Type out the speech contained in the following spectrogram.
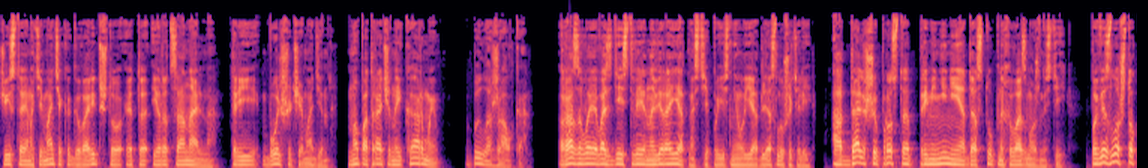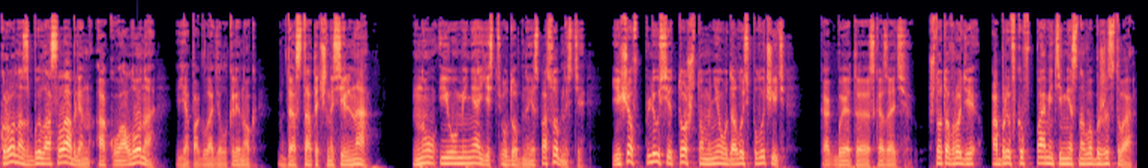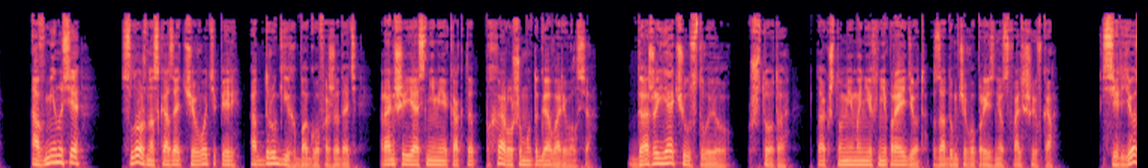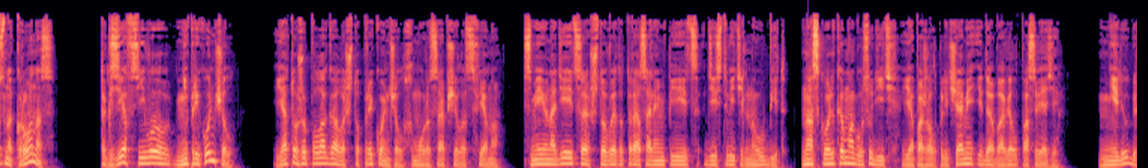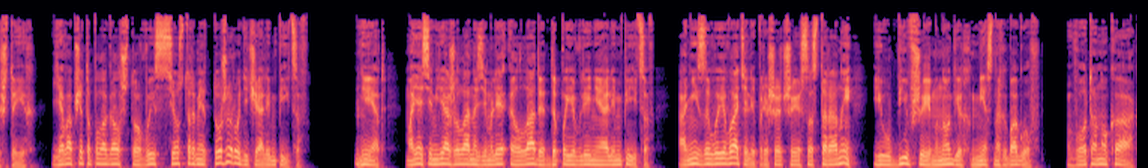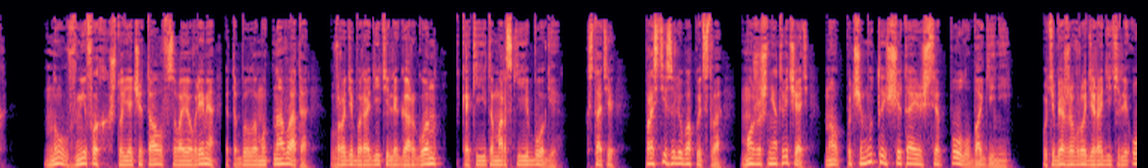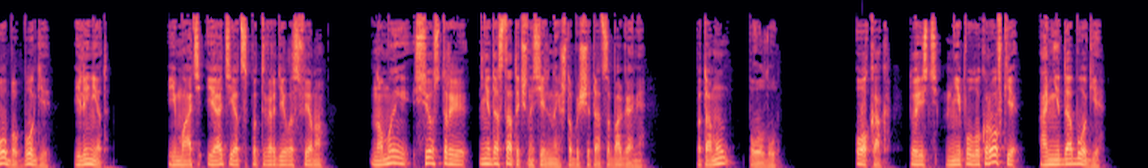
Чистая математика говорит, что это иррационально. Три больше, чем один. Но потраченной кармы было жалко. «Разовое воздействие на вероятности», — пояснил я для слушателей. «А дальше просто применение доступных возможностей». Повезло, что Кронос был ослаблен, а Куалона, я погладил клинок, достаточно сильна. Ну и у меня есть удобные способности. Еще в плюсе то, что мне удалось получить, как бы это сказать, что-то вроде обрывков памяти местного божества. А в минусе сложно сказать, чего теперь от других богов ожидать. Раньше я с ними как-то по-хорошему договаривался. Даже я чувствую что-то так что мимо них не пройдет», — задумчиво произнес фальшивка. «Серьезно, Кронос? Так Зевс его не прикончил?» «Я тоже полагала, что прикончил», — хмуро сообщила Сфену. «Смею надеяться, что в этот раз олимпиец действительно убит. Насколько могу судить?» Я пожал плечами и добавил по связи. «Не любишь ты их? Я вообще-то полагал, что вы с сестрами тоже родичи олимпийцев». «Нет, моя семья жила на земле Эллады до появления олимпийцев. Они завоеватели, пришедшие со стороны и убившие многих местных богов. Вот оно как. Ну, в мифах, что я читал в свое время, это было мутновато. Вроде бы родители Гаргон – какие-то морские боги. Кстати, прости за любопытство, можешь не отвечать, но почему ты считаешься полубогиней? У тебя же вроде родители оба боги, или нет? И мать, и отец, подтвердила Сфену. Но мы, сестры, недостаточно сильны, чтобы считаться богами. Потому полу. О как! То есть не полукровки, а недобоги.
